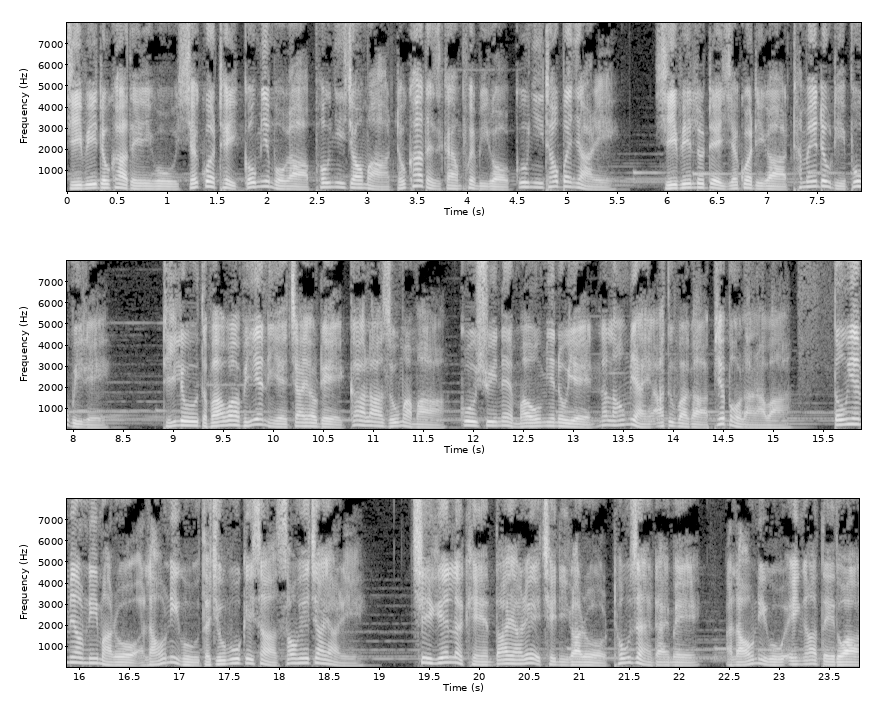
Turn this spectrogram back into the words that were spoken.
ရေဘေးဒုက္ခတွေကိုရက်ကွက်ထိတ်ကုန်းမြင့်ပေါ်ကဘုံကြီးကျောင်းမှာဒုက္ခသည်စခန်းဖွင့်ပြီးတော့ကူညီထောက်ပံ့ကြတယ်။ရေဘေးလွတ်တဲ့ရက်ကွက်တွေကထမင်းတုပ်တွေပို့ပေးတယ်။ဒီလိုတဘာဝဘေးရနေရဲ့ကြားရောက်တဲ့ကာလာဇိုးမှာမှကိုရွှေနဲ့မအုံမြင့်တို့ရဲ့နှလောင်းပြိုင်အတုပကပြက်ပေါ်လာတာပါ။သုံးရက်မြောက်နေ့မှာတော့အလောင်းတွေကိုတကြိုဖို့ကိစ္စဆောင်ရွက်ကြရတယ်။ခြေကင်းလက်ခင်တာယာတဲ့အချိန်ကြီးကတော့ထုံးစံအတိုင်းပဲအလောင်းတွေကိုအိမ်ကတည်သွား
